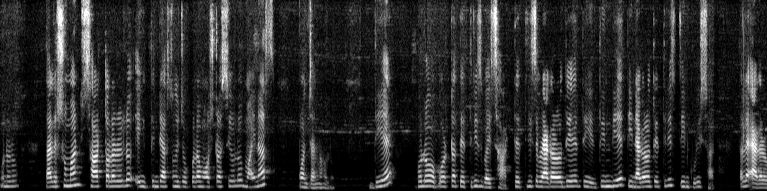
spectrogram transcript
পনেরো। তাহলে সমান ষাট তলা রইল, এই তিনটে একসঙ্গে যোগ করলাম, অষ্টআশি হলো, মাইনাস পঞ্চান্ন হলো। দিয়ে হলো ওপরটা তেত্রিশ বাই ষাট, তেত্রিশ এবার এগারো দিয়ে তিন দিয়ে তিন, এগারো তেত্রিশ, তিন কুড়ি ষাট, তাহলে এগারো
